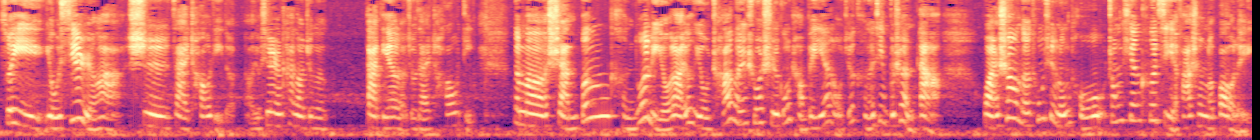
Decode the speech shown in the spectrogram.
所以有些人啊是在抄底的啊，有些人看到这个大跌了就在抄底。那么闪崩很多理由啦，又有传闻说是工厂被淹了，我觉得可能性不是很大。晚上呢，通讯龙头中天科技也发生了暴雷。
